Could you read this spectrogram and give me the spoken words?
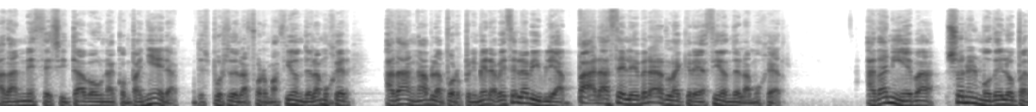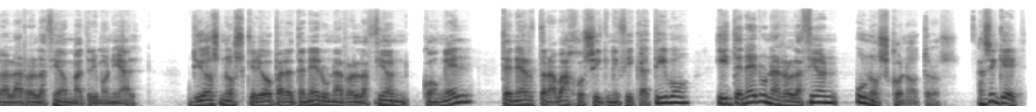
Adán necesitaba una compañera. Después de la formación de la mujer, Adán habla por primera vez en la Biblia para celebrar la creación de la mujer. Adán y Eva son el modelo para la relación matrimonial. Dios nos creó para tener una relación con Él, tener trabajo significativo y tener una relación unos con otros. Así que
